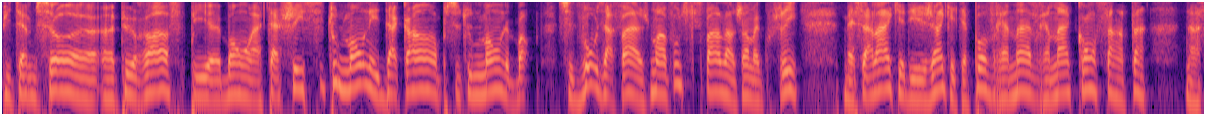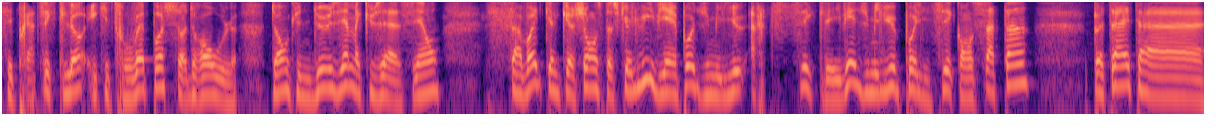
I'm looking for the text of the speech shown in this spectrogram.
puis t'aimes ça euh, un peu rough, puis euh, bon, attaché. Si tout le monde est d'accord, puis si tout le monde, bon, c'est de vos affaires. Je m'en fous de ce qui se passe dans la chambre à coucher. Mais ça a l'air qu'il y a des gens qui étaient pas vraiment, vraiment consentants dans ces pratiques-là et qui trouvaient pas ça drôle. Donc, une deuxième accusation, ça va être quelque chose parce que lui, il vient pas du milieu artistique. Il vient du milieu politique. On s'attend peut-être à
